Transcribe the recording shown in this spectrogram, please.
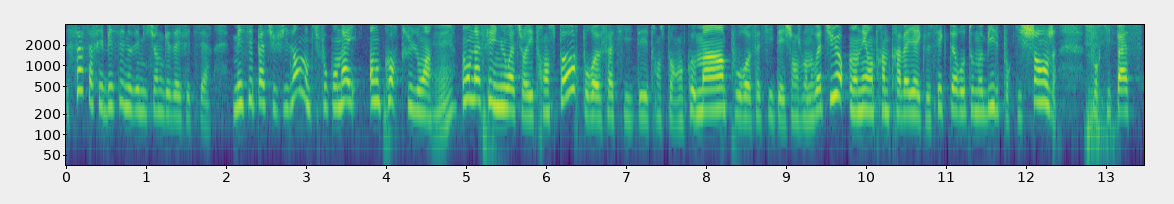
ça, ça fait baisser nos émissions de gaz à effet de serre. Mais c'est pas suffisant, donc il faut qu'on aille encore plus loin. On a fait une loi sur les transports pour euh, faciliter les transports en commun, pour euh, faciliter les changements de voitures. On est en train de travailler avec le secteur automobile pour qu'il change, pour qu'il passe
